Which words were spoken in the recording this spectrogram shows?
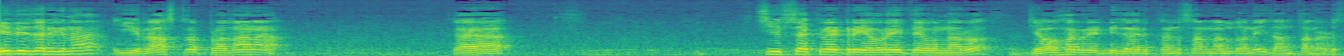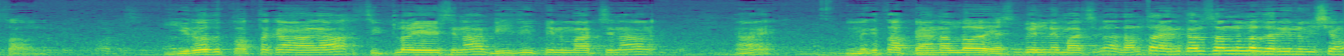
ఏది జరిగినా ఈ రాష్ట్ర ప్రధాన చీఫ్ సెక్రటరీ ఎవరైతే ఉన్నారో జవహర్ రెడ్డి గారి కనుసన్నల్లోనే ఇదంతా నడుస్తా ఉంది. ఈరోజు కొత్తగా సిట్లో వేసినా డీజీపీని మార్చినా మిగతా ప్యానల్లో ఎస్పీలని మార్చినా అదంతా ఆయన కనుసన్నల్లో జరిగిన విషయం.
